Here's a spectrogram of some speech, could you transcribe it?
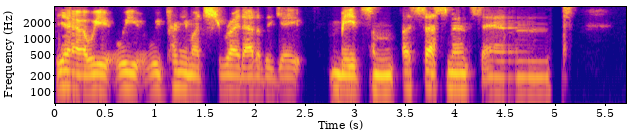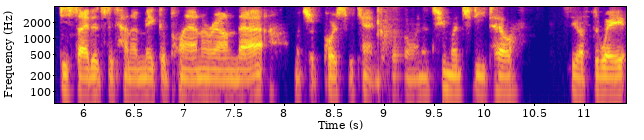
yeah, we we we pretty much right out of the gate made some assessments and decided to kind of make a plan around that, which of course we can't go into too much detail so you have to wait.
